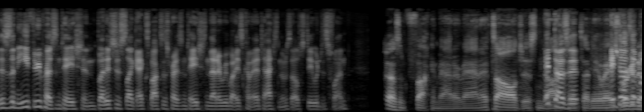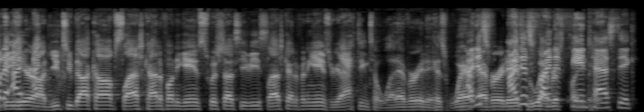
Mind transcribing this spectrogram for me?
This is an E3 presentation, but it's just like Xbox's presentation that everybody's kind of attaching themselves to, which is fun. It doesn't fucking matter, man. It's all just nonsense it doesn't. anyways. It doesn't, We're gonna be I, here I, on youtube.com slash kind of funny games, twitch.tv slash kind of funny games, reacting to whatever it is, wherever just, it is. I just find it fantastic it.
